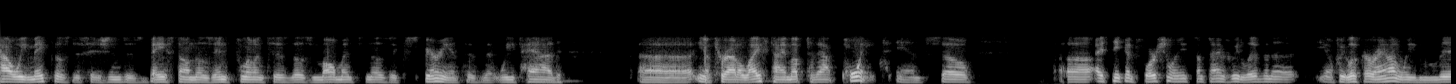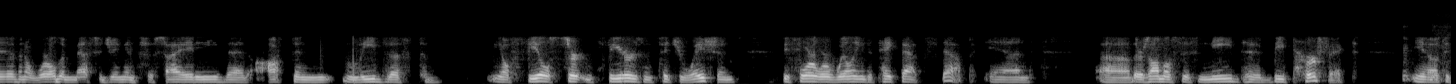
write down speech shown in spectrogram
how we make those decisions is based on those influences, those moments, and those experiences that we've had uh, you know, throughout a lifetime up to that point. And so uh, I think, unfortunately, sometimes we live in a, you know, if we look around, we live in a world of messaging and society that often leads us to, you know, feel certain fears and situations before we're willing to take that step. And uh, there's almost this need to be perfect, you know, to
